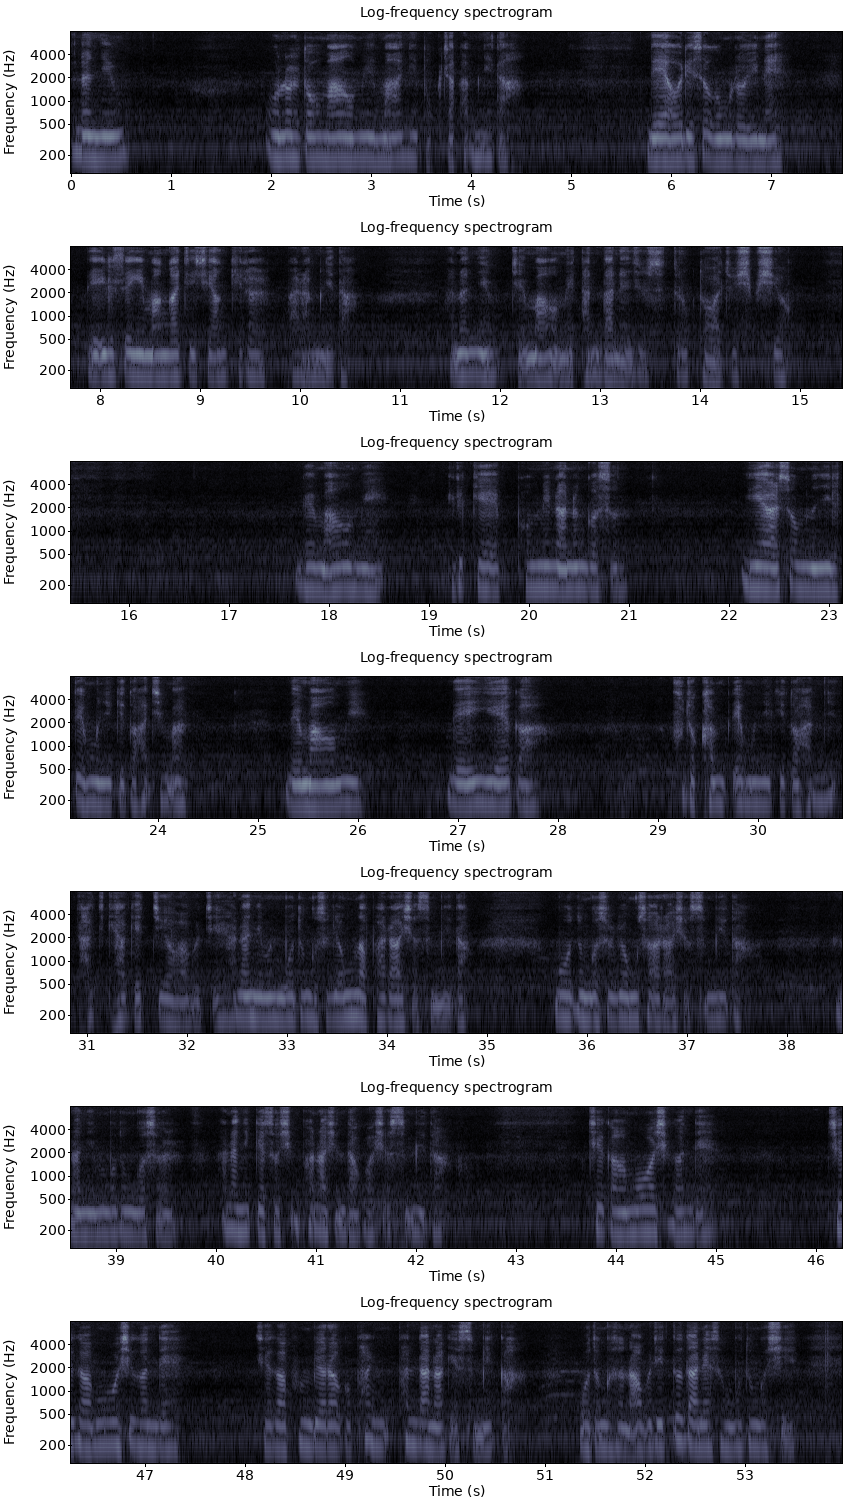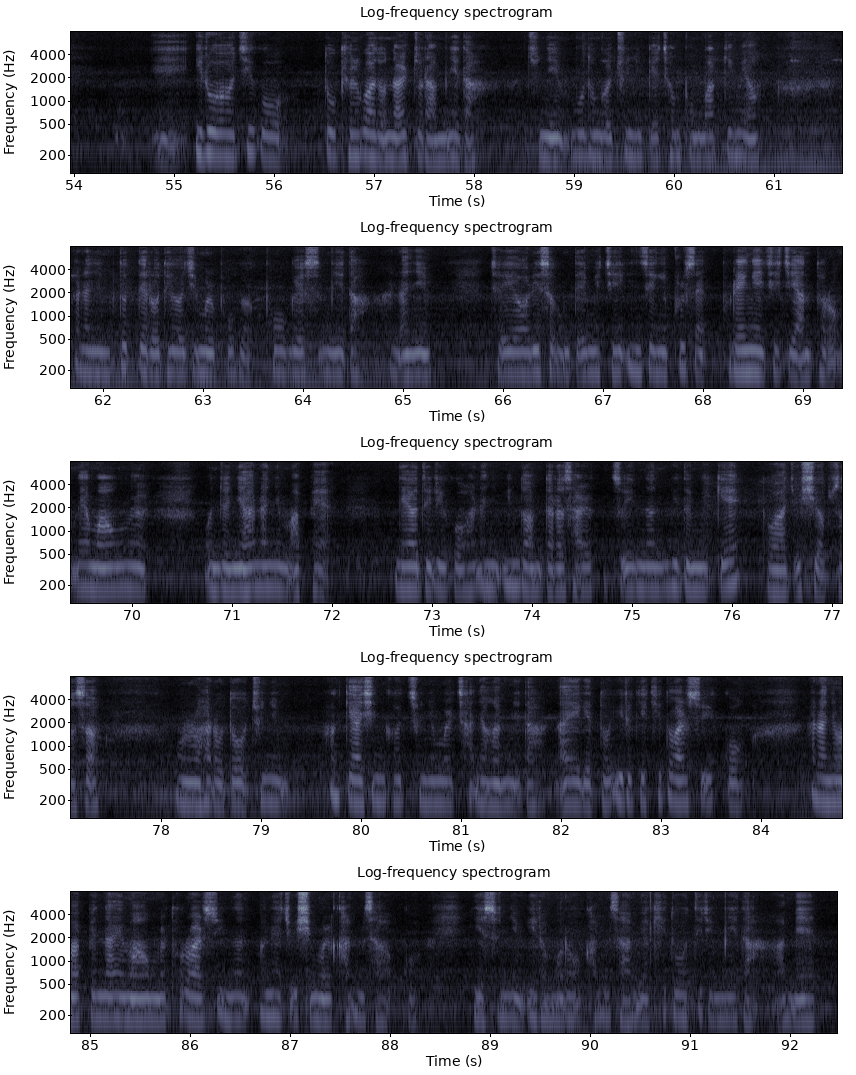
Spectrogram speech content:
하나님, 오늘도 마음이 많이 복잡합니다. 내 어리석음으로 인해 내 일생이 망가지지 않기를 바랍니다. 하나님, 제 마음이 단단해질 수 있도록 도와주십시오. 내 마음이 이렇게 범민하는 것은 이해할 수 없는 일 때문이기도 하지만 내 마음이 내 이해가 부족함 때문이기도 하겠지요, 아버지. 하나님은 모든 것을 용납하라 하셨습니다. 모든 것을 용서하라 하셨습니다. 하나님 모든 것을 하나님께서 심판하신다고 하셨습니다. 제가 무엇이건데, 제가 무엇이건데, 제가 분별하고 판, 판단하겠습니까? 모든 것은 아버지 뜻 안에서 모든 것이 예, 이루어지고 또 결과도 날 줄 압니다. 주님 모든 걸 주님께 전폭 맡기며 하나님 뜻대로 되어짐을 보겠습니다. 하나님 저의 어리석음 때문에 제 인생이 불생, 불행해지지 않도록 내 마음을 온전히 하나님 앞에 내어드리고 하나님 인도함 따라 살 수 있는 믿음 있게 도와주시옵소서. 오늘 하루도 주님 함께 하신 그 주님을 찬양합니다. 나에게 또 이렇게 기도할 수 있고 하나님 앞에 나의 마음을 토로할 수 있는 은혜 주심을 감사하고 예수님 이름으로 감사하며 기도드립니다. 아멘.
